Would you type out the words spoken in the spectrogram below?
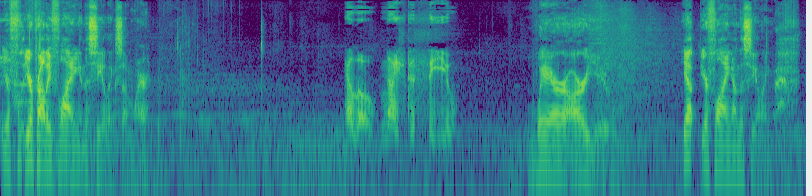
You're fl you're probably flying in the ceiling somewhere. Hello. Nice to see you. Where are you? Yep, you're flying on the ceiling.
